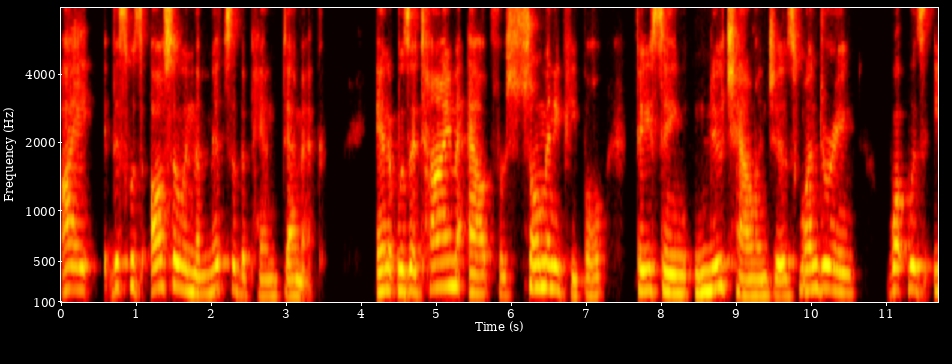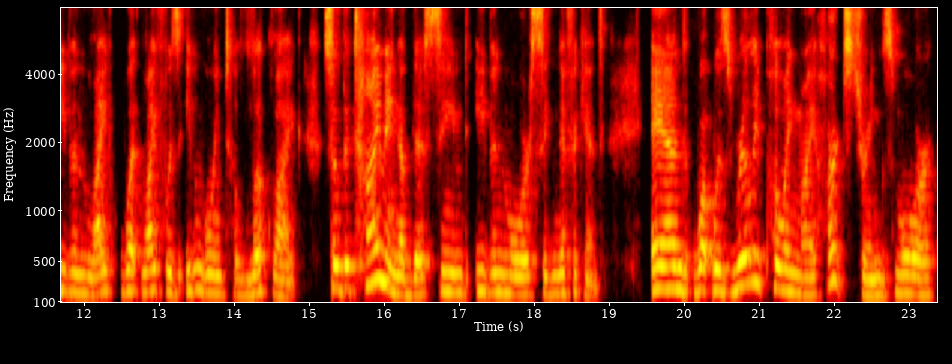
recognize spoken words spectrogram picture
I this was also in the midst of the pandemic. And it was a time out for so many people facing new challenges, wondering what was even life what life was even going to look like. So the timing of this seemed even more significant. And what was really pulling my heartstrings more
